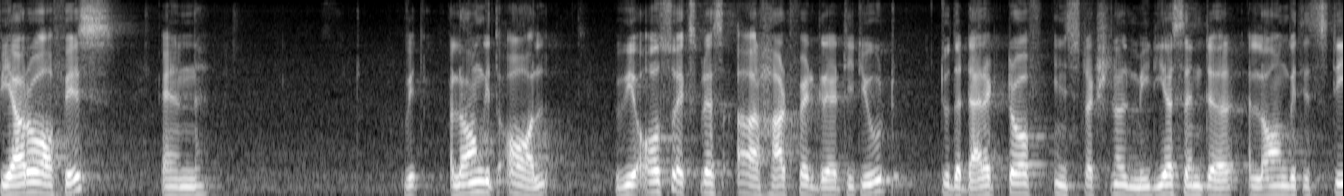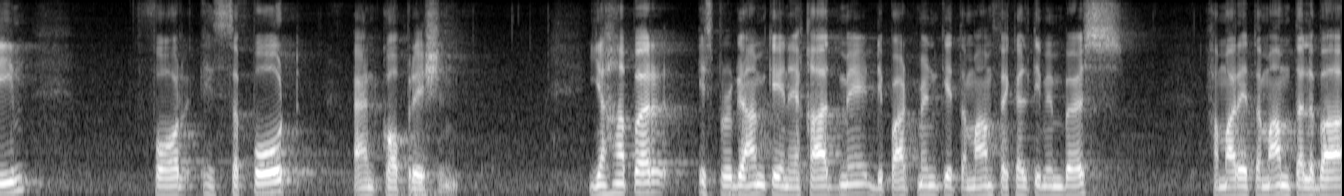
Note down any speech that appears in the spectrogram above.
PRO office, and with, along with all, we also express our heartfelt gratitude to the Director of Instructional Media Center along with his team for his support and cooperation. यहाँ पर इस प्रोग्राम के इनका में डिपार्टमेंट के तमाम फैकल्टी मेंबर्स हमारे तमाम तलबा,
